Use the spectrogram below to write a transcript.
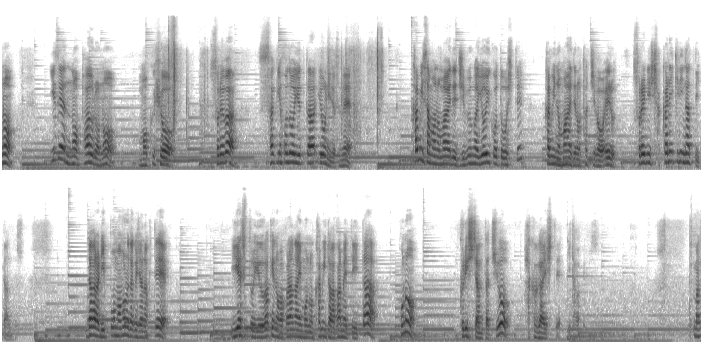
の以前のパウロの目標それは先ほど言ったようにですね神様の前で自分が良いことをして神の前での立場を得る。それにしゃかりきになっていたんです。だから立法を守るだけじゃなくてイエスというわけのわからないものを神と崇めていたこのクリスチャンたちを迫害していたわけです。まあ、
